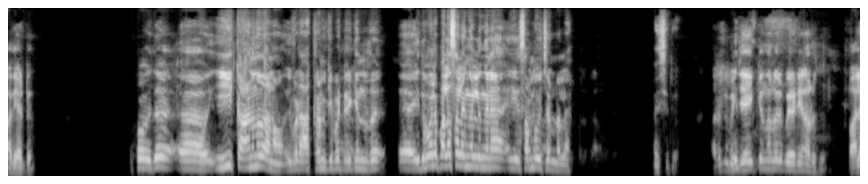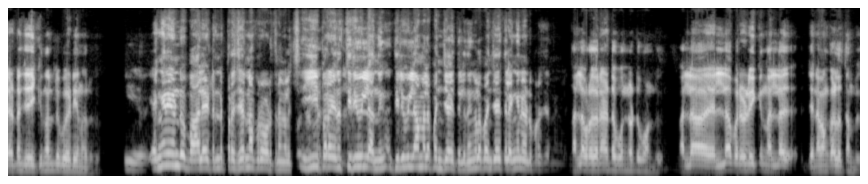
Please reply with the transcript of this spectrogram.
ആദ്യമായിട്ട് അപ്പോ ഇത് ഈ കാണുന്നതാണോ ഇവിടെ ആക്രമിക്കപ്പെട്ടിരിക്കുന്നത്? ഇതുപോലെ പല സ്ഥലങ്ങളിലും ഇങ്ങനെ ഈ സംഭവിച്ചിട്ടുണ്ടല്ലേ? അത് ശരി. അവർക്ക് വിജയിക്കുന്നുള്ളൊരു പേടിയാണ് അവർക്ക്. പാലേട്ടൻ ജയിക്കുന്നുള്ളൊരു പേടിയാണ് അവർക്ക്. എങ്ങനെയുണ്ട് ബാലേട്ടന്റെ പ്രചരണ പ്രവർത്തനങ്ങൾ? ഈ പറയുന്ന തിരുവില്ല തിരുവില്ലാമല പഞ്ചായത്തിൽ നിങ്ങളുടെ പഞ്ചായത്തിൽ എങ്ങനെയുണ്ട് പ്രചരണങ്ങൾ? നല്ല പ്രചരണമായിട്ട് മുന്നോട്ട് പോകുന്നുണ്ട് നല്ല എല്ലാ പരിപാടിക്കും നല്ല ജനപങ്കാളിത്തമുണ്ട്.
